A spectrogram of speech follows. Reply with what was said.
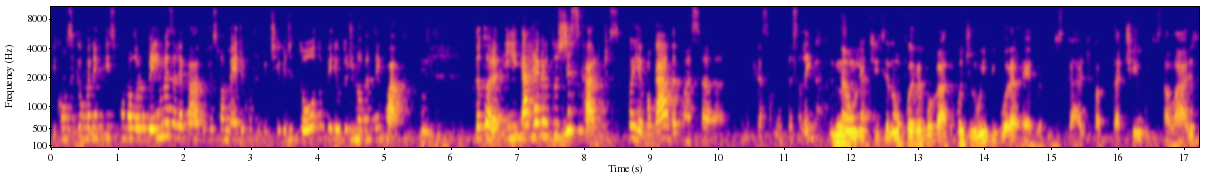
e conseguir um benefício com valor bem mais elevado que a sua média contributiva de todo o período de 94. Doutora, e a regra dos descartes foi revogada com essa publicação dessa lei? Não, Letícia, não foi revogada. Continua em vigor a regra do descarte facultativo de salários,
